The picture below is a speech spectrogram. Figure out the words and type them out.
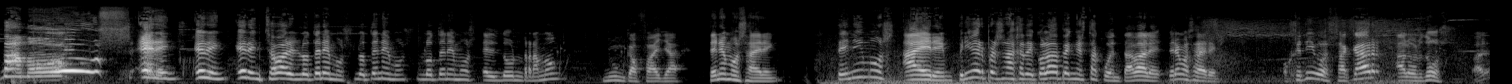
¡Vamos! Eren, Eren, Eren, chavales, lo tenemos, lo tenemos, lo tenemos. El Don Ramón nunca falla. Tenemos a Eren. Tenemos a Eren Primer personaje de collab en esta cuenta Vale, tenemos a Eren Objetivo, sacar a los dos ¿Vale?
